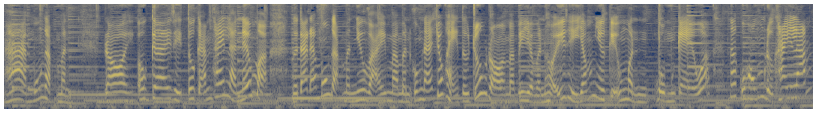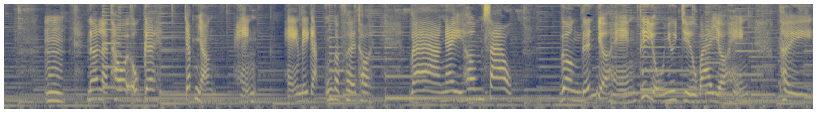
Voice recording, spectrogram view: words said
À muốn gặp mình. Rồi, ok, thì tôi cảm thấy là nếu mà người ta đã muốn gặp mình như vậy mà mình cũng đã chốt hẹn từ trước rồi mà bây giờ mình hủy thì giống như kiểu mình bùng kèo á, nó cũng không được hay lắm. Ừ nên là thôi, ok, chấp nhận. Hẹn hẹn đi gặp uống cà phê thôi. Và ngày hôm sau, gần đến giờ hẹn, thí dụ như chiều 3 giờ hẹn thì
